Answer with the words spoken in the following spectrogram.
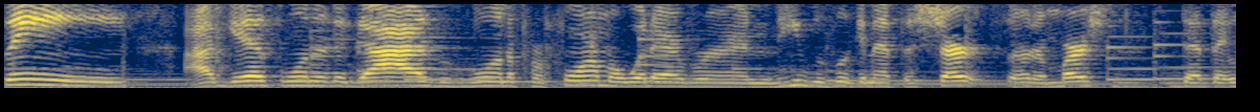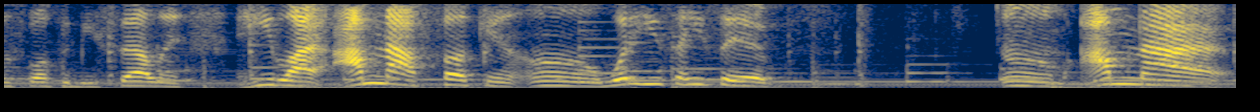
scene, I guess one of the guys was going to perform or whatever, and he was looking at the shirts or the merch that they were supposed to be selling. And he like, I'm not fucking um what did he say? He said, um, I'm not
